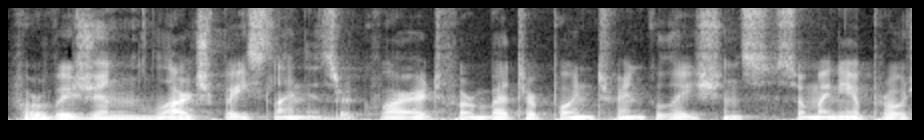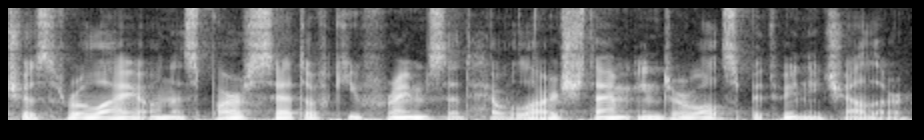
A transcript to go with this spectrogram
For Vision, large baseline is required for better point triangulations, so many approaches rely on a sparse set of keyframes that have large time intervals between each other.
